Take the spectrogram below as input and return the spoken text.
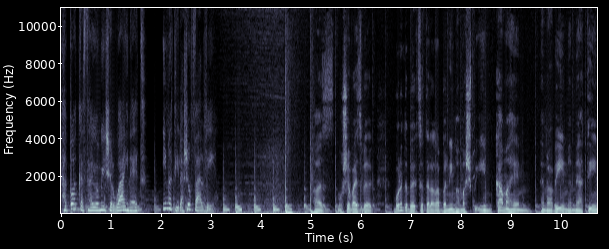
הפודקאסט היומי של ynet עם עטילה שומפלבי. אז משה וייסברג, בוא נדבר קצת על הרבנים המשפיעים. כמה הם? הם רבים? הם מעטים?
